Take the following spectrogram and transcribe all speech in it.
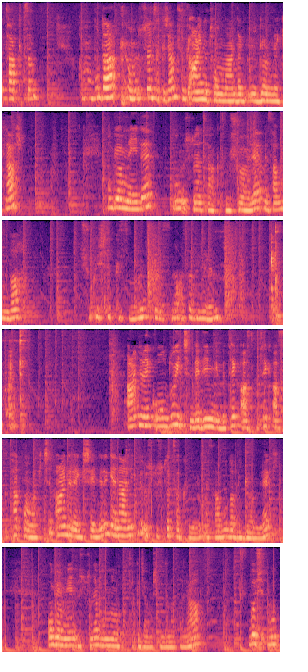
Böyle taktım. Ama bu da onun üstüne takacağım çünkü aynı tonlarda gömlekler. Bu gömleği de bunun üstüne taktım şöyle. Mesela bunu da şu kışlık kısmının şurasına asabilirim. Aynı renk olduğu için dediğim gibi tek askı tek askı takmamak için aynı renk şeyleri genellikle üst üste takıyorum. Mesela bu da bir gömlek. O gömleğin üstüne bunu takacağım şimdi mesela. Bu, bu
